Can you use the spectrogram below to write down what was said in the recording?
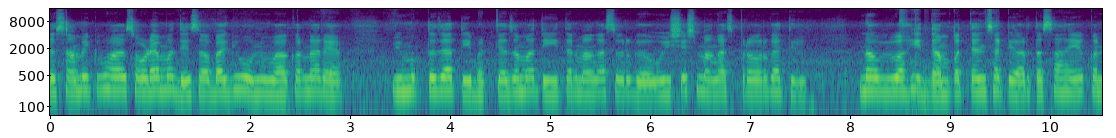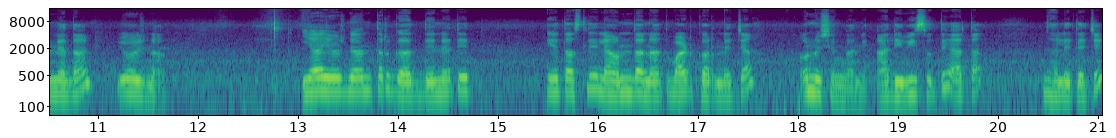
तर सामूहिक विवाह सोहळ्यामध्ये सहभागी होऊन विवाह करणाऱ्या विमुक्त जाती भटक्या जमाती इतर मागासवर्ग व विशेष मागास प्रवर्गातील नवविवाहित दाम्पत्यांसाठी अर्थसहाय्य कन्यादान योजना. या योजनेअंतर्गत देण्यात येत येत असलेल्या अनुदानात वाढ करण्याच्या अनुषंगाने. आधी वीस होते आता झाले त्याचे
